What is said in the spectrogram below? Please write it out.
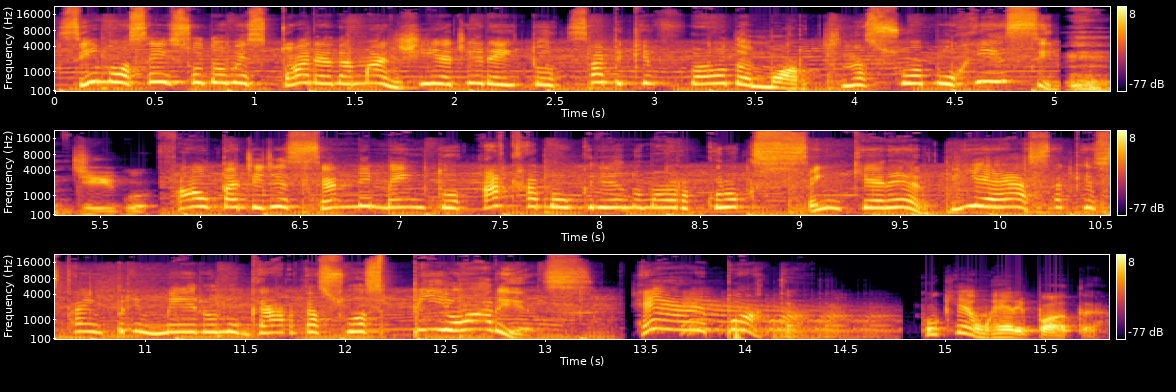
Se você estudou história da magia direito, sabe que Voldemort, na sua burrice, Digo, falta de discernimento, acabou criando uma Horcrux sem querer. E é essa que está em primeiro lugar das suas piores. Harry Potter. Por que é um Harry Potter?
